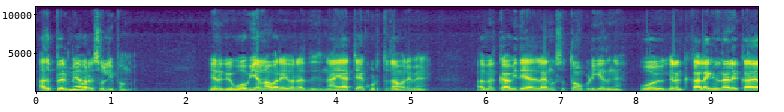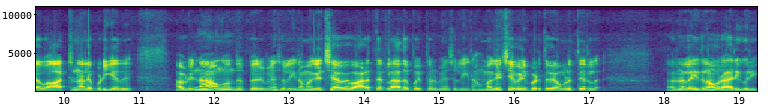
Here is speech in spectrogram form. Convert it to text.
அதை பெருமையாக வர சொல்லிப்பாங்க. எனக்கு ஓவியம்லாம் வரைய வராது. நான் யார்கிட்டயா கொடுத்து தான் வரைவேன் அதுமாதிரி கவிதை அதெல்லாம் எனக்கு சுத்தமாக பிடிக்காதுங்க. ஓ எனக்கு கலைகள்னாலே க ஆர்ட்னாலே பிடிக்காது. அப்படின்னா அவங்க வந்து பெருமையாக சொல்லிக்கிறான் மகிழ்ச்சியாகவே வாழ தெரில அதை போய் பெருமையாக சொல்லிக்கிறாங்க. மகிழ்ச்சியை வெளிப்படுத்தவே அவங்களுக்கு தெரில அதனால் இதெல்லாம் ஒரு அறிகுறி.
